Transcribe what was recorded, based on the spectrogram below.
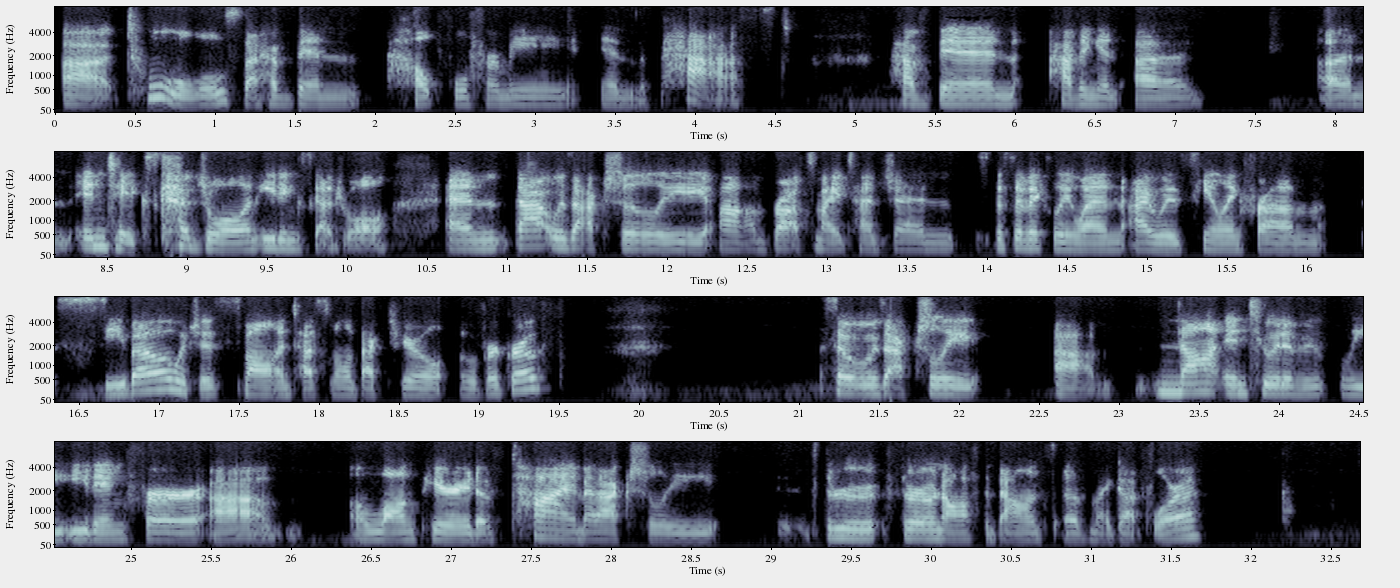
uh, tools that have been helpful for me in the past have been having an, uh, an intake schedule, an eating schedule. And that was actually um, brought to my attention specifically when I was healing from SIBO, which is small intestinal bacterial overgrowth. So it was actually um, not intuitively eating for um, a long period of time. It actually threw thrown off the balance of my gut flora.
